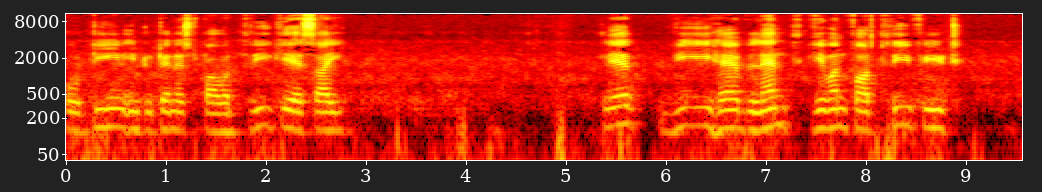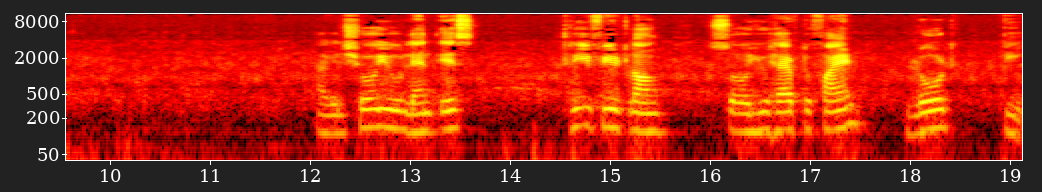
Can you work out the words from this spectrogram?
14 into 10 to the power 3 ksi clear? We have length given for 3 feet. I will show you length is 3 feet long so you have to find load P.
